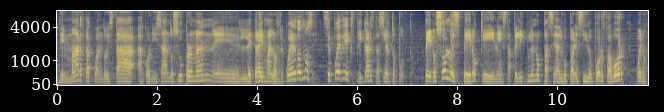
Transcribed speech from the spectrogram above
de Marta cuando está agonizando Superman eh, le trae malos recuerdos, no sé, se puede explicar hasta cierto punto. Pero solo espero que en esta película no pase algo parecido, por favor. Bueno,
